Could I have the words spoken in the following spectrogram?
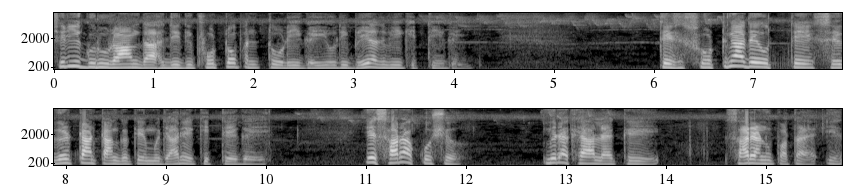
ਸ੍ਰੀ ਗੁਰੂ ਰਾਮਦਾਸ ਜੀ ਦੀ ਫੋਟੋ ਪਨ ਤੋੜੀ ਗਈ, ਉਹਦੀ ਬੇਅਦਬੀ ਕੀਤੀ ਗਈ। ਤੇ ਸੋਟੀਆਂ ਦੇ ਉੱਤੇ ਸਿਗਰਟਾਂ ਟੰਗ ਕੇ ਮੁਜ਼ਾਹਰੇ ਕੀਤੇ ਗਏ। ਇਹ ਸਾਰਾ ਕੁਝ ਮੇਰਾ ਖਿਆਲ ਹੈ ਕਿ ਸਾਰਿਆਂ ਨੂੰ ਪਤਾ ਹੈ। ਇਹ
